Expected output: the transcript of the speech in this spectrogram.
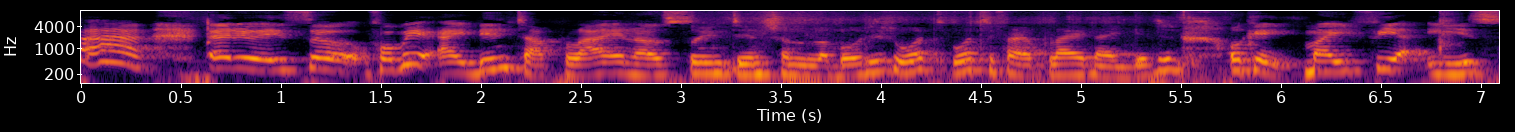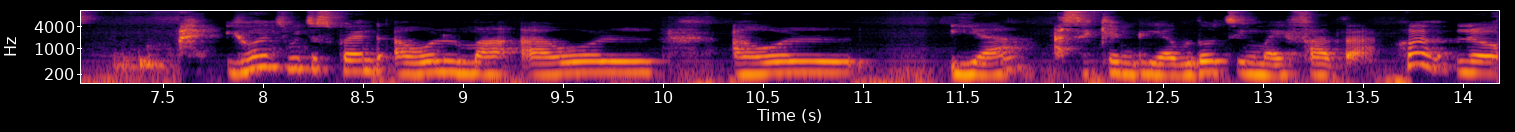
ah, anyway, so for me, I didn't apply, and I was so intentional about it. What what if I apply and I get it? Okay, my fear is, you want me to spend a whole ma- a whole a whole year, a second year without seeing my father? Huh, no,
